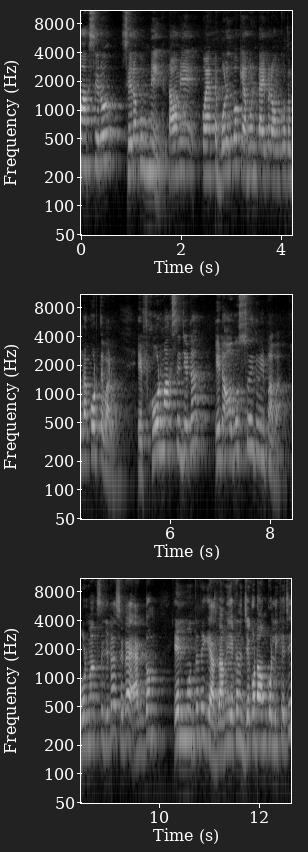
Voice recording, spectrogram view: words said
মার্কসেরও সেরকম নেই, তাও আমি কয়েকটা বলে দেবো কেমন টাইপের অঙ্ক তোমরা করতে পারো। এই ফোর মার্কসের যেটা, এটা অবশ্যই তুমি পাবা। ফোর মার্কসের যেটা, সেটা একদম এর মধ্যে থেকে আসবে। আমি এখানে যে কটা অঙ্ক লিখেছি,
